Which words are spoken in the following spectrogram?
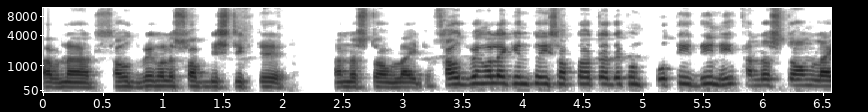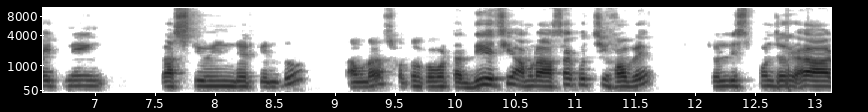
আপনার সাউথ বেঙ্গলের সব ডিস্ট্রিক্টে থান্ডারস্টর্ম লাইট সাউথ বেঙ্গলে কিন্তু এই সপ্তাহটা দেখুন প্রতিদিনই থান্ডারস্টর্ম লাইটনিং গাস্টি উইন্ডের কিন্তু আমরা সতর্কবার্তা দিয়েছি। আমরা আশা করছি হবে চল্লিশ, পঞ্চাশ, আর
